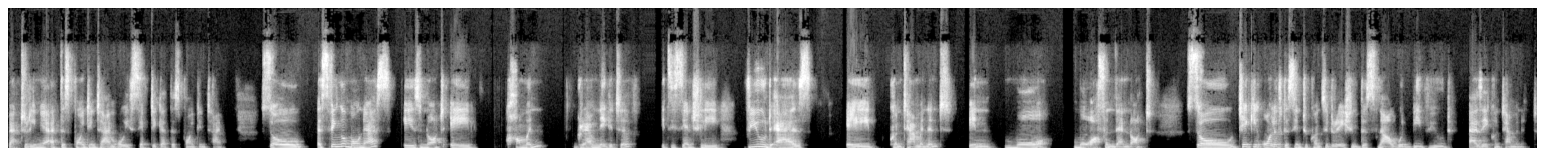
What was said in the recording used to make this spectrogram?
bacteremia at this point in time or is septic at this point in time. So, a sphingomonas is not a common gram negative. It's essentially viewed as a contaminant in more more often than not. So, taking all of this into consideration, this now would be viewed as a contaminant.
